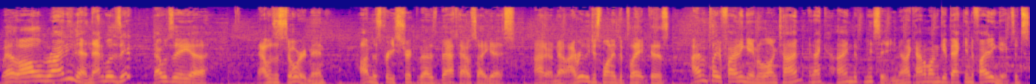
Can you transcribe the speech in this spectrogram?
Well, alrighty then. That was it. That was a uh, that was a story, man. Honda's pretty strict about his bathhouse, I guess. I don't know. I really just wanted to play it because I haven't played a fighting game in a long time, and I kind of miss it. You know, I kind of want to get back into fighting games. It's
